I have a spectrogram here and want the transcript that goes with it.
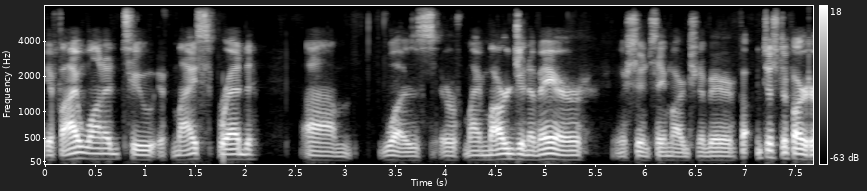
if I wanted to, if my spread um, was, or if my margin of error, I shouldn't say margin of error, just if our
